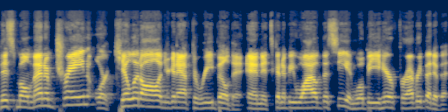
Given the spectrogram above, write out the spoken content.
this momentum train or kill it all and you're going to have to rebuild it and it's going to be wild to see and we'll be here for every bit of it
